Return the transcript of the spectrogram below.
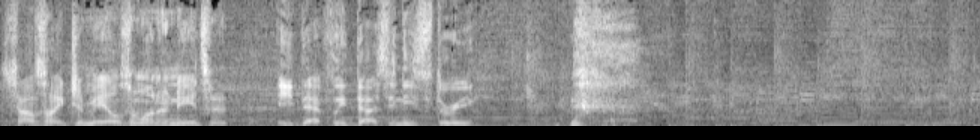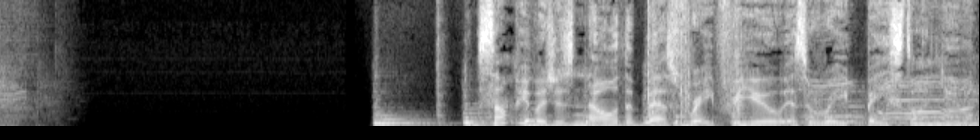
Sounds like Jameel's the one who needs it. He definitely does. He needs three. Some people just know the best rate for you is a rate based on you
